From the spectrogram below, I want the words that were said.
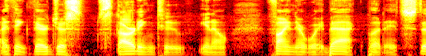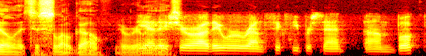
I think they're just starting to, you know, find their way back, but it's still it's a slow go. It really yeah, they is. sure are. They were around 60% um, booked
